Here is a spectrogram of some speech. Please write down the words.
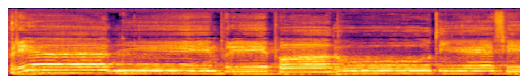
Пред ним припадут ефиопляне,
